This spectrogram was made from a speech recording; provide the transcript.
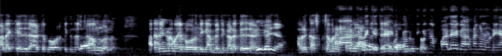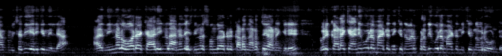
കടക്കെതിരായിട്ട് പ്രവർത്തിക്കുന്ന സ്റ്റാഫുകൾ പ്രവർത്തിക്കാൻ പറ്റും കടക്കെതിരായിട്ട്. അവർ കസ്റ്റമർ കടക്കെതിരായിട്ട് പ്രവർത്തിക്കുന്ന പല കാരണങ്ങളുണ്ട്. ഞാൻ വിശദീകരിക്കുന്നില്ല. അത് നിങ്ങൾ ഓരോ കാര്യങ്ങൾ അനലൈസ് നിങ്ങൾ സ്വന്തമായിട്ട് ഒരു കട നടത്തുകയാണെങ്കിൽ ഒരു കടയ്ക്ക് അനുകൂലമായിട്ട് നിൽക്കുന്നവരും പ്രതികൂലമായിട്ട് നിൽക്കുന്നവരും ഉണ്ട്.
